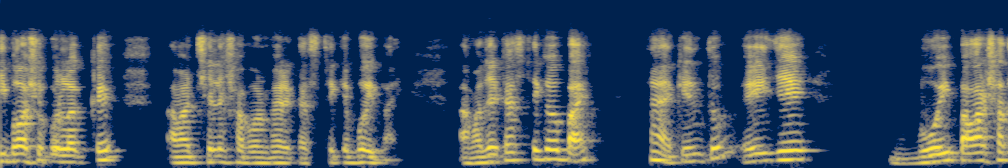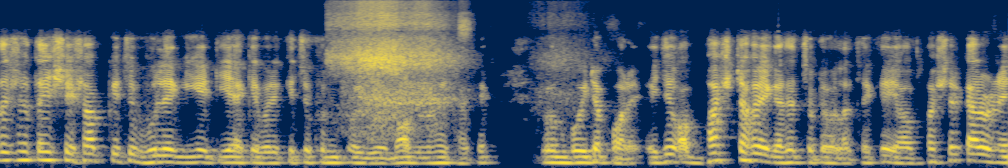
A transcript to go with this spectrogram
দিবস উপলক্ষে আমার ছেলে স্বপন ভাইয়ের কাছ থেকে বই পায়। আমাদের কাছ থেকেও পায় হ্যাঁ কিন্তু এই যে বই পাওয়ার সাথে সাথে সে সব কিছু ভুলে গিয়ে টিয়ে একেবারে কিছুক্ষণ ওই যে মগ্ন হয়ে থাকে এবং বইটা পড়ে। এই যে অভ্যাসটা হয়ে গেছে ছোটবেলা থেকে, এই অভ্যাসের কারণে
